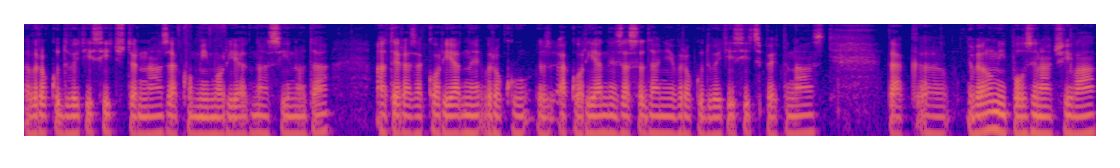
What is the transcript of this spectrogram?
v roku 2014 ako mimoriadná synoda a teraz ako riadne, v roku, ako riadne zasadanie v roku 2015, tak e, veľmi poznačila e,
